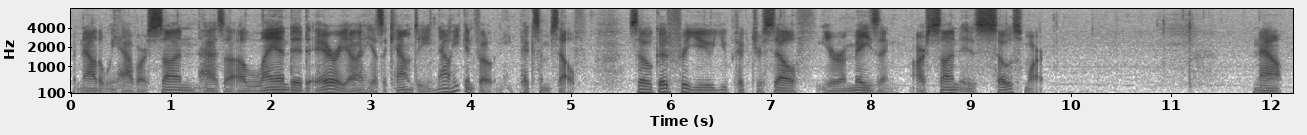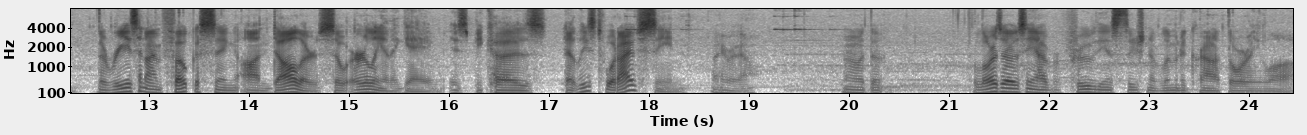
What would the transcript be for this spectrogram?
But now that we have our son has a, a landed area, he has a county, now he can vote, and he picks himself. So good for you, you picked yourself, you're amazing. Our son is so smart. Now, the reason I'm focusing on dollars so early in the game is because, at least what I've seen, oh, here we go. Oh, the, the lords I've seen have approved the institution of limited crown authority law.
